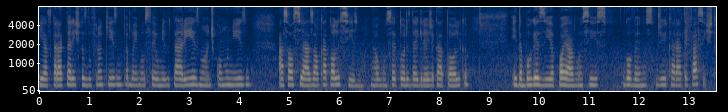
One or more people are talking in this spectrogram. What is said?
E as características do franquismo também vão ser o militarismo, o anticomunismo, associados ao catolicismo. Alguns setores da Igreja Católica e da burguesia apoiavam esses governos de caráter fascista.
